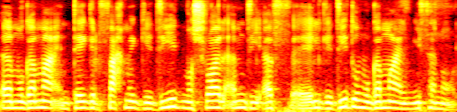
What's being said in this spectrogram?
مجمع إنتاج الفحم الجديد مشروع ال MDF الجديد ومجمع الميثانول.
